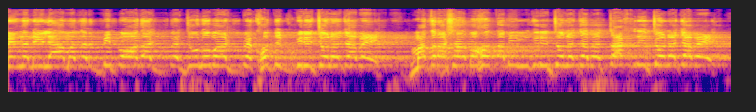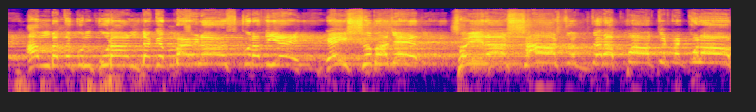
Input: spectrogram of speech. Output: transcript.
মেনে নিলে আমাদের বিপদ আসবে, জুলুম আসবে, ক্ষতিগিরি চলে যাবে, মাদ্রাসার মহতামিমগিরি চলে যাবে, চাকরি চলে যাবে। আমরা তখন কোরআনটাকে মাইনাস করে দিয়ে এই সমাজের সৈরা শাসক যারা পাঁচটা গোলাম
